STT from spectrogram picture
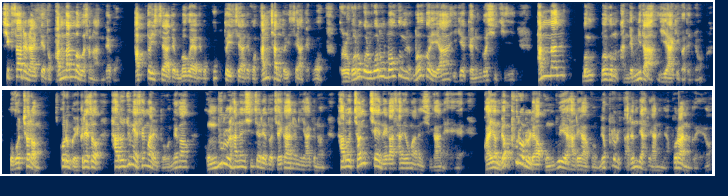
식사를 할 때도 밥만 먹어서는 안 되고 밥도 있어야 되고 먹어야 되고 국도 있어야 되고 반찬도 있어야 되고 골고루 골고루 먹으면 먹어야 이게 되는 것이지 밥만 먹, 먹으면 안 됩니다. 이야기거든요. 그것처럼 그런 거예요. 그래서 하루 중에 생활도 내가 공부를 하는 시절에도 제가 하는 이야기는 하루 전체 내가 사용하는 시간에 과연 몇 프로를 내가 공부에 하려 하고 몇 프로를 다른 데 하려 하느냐 보라는 거예요.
